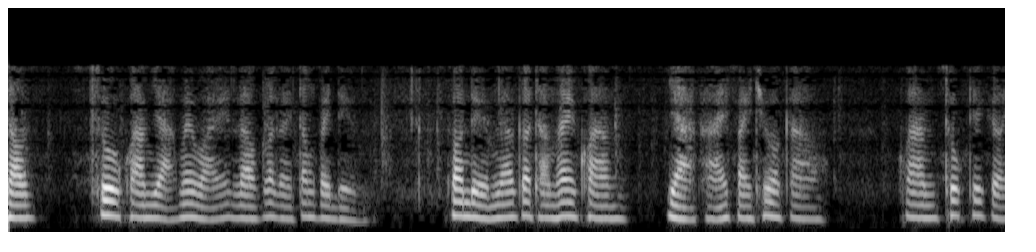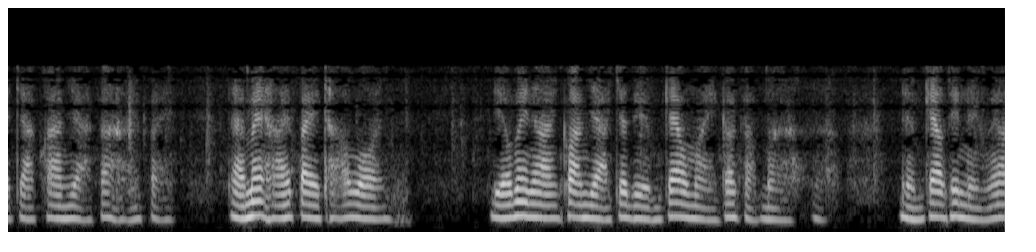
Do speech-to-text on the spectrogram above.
เราสู้ความอยากไม่ไหว เราก็เลยต้องไปดื่มพอดื่มแล้วก็ทำให้ความอยากหายไปชั่วคราว ความทุกข์ที่เกิดจากความอยากก็หายไป แต่ไม่หายไปถาวร เดี๋ยวไม่นานความอยากจะดื่มแก้วใหม่ก็กลับมาดื่มแก้วที่หนึ่งแล้ว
